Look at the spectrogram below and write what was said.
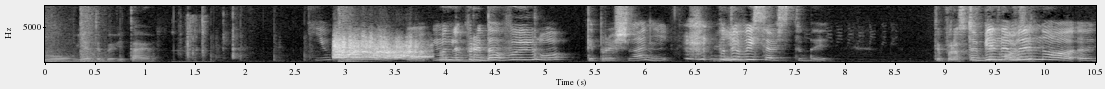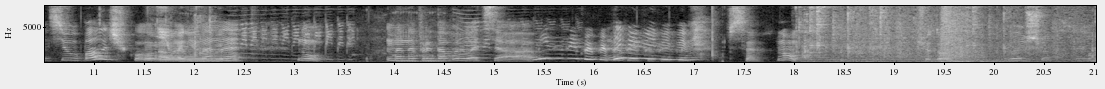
Воу, я тебе вітаю. Мене придавило. Ти пройшла, ні? Ні, Подивися ось туди. ти просто Тобі не видно е, цю паличку, Ні, але мені в не мене, видно. ну, мене придавила ця. Все. Ну, чудово. Ви що це?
